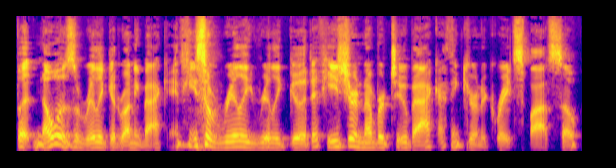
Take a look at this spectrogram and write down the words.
But Noah's a really good running back, and he's a really, really good. If he's your number two back, I think you're in a great spot. So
